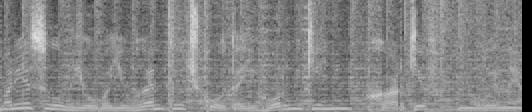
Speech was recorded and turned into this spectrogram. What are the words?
Марія Соловйова, Євген Кличко та Єгор Мікенін. Харків. Новини.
